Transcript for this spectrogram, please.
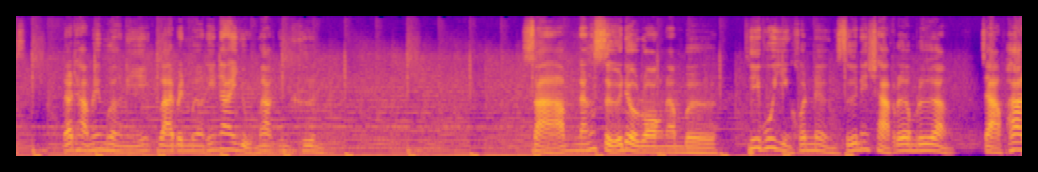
ส์และทำให้เมืองนี้กลายเป็นเมืองที่น่าอยู่มากยิ่งขึ้น 3. หนังสือ The Wrong Number ที่ผู้หญิงคนหนึ่งซื้อในฉากเริ่มเรื่อง จากภาค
